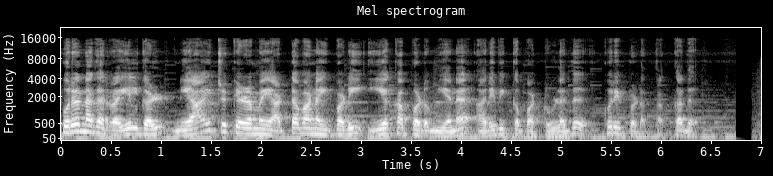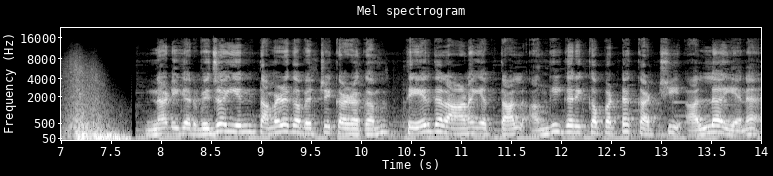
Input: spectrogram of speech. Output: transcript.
புறநகர் ரயில்கள் ஞாயிற்றுக்கிழமை அட்டவணைப்படி இயக்கப்படும் என அறிவிக்கப்பட்டுள்ளது குறிப்பிடத்தக்கது. நடிகர் விஜயின் தமிழக வெற்றி கழகம் தேர்தல் ஆணையத்தால் அங்கீகரிக்கப்பட்ட கட்சி அல்ல என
